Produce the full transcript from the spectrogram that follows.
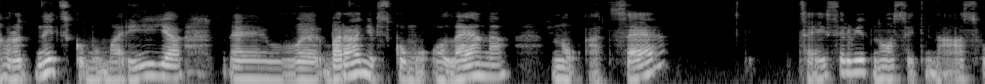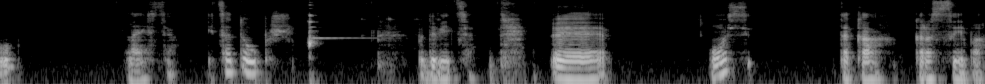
Городницькому Марія, е, в Баранівському Олена. Ну, а це цей сервіт носить назву Леся. І це довбиш. Подивіться. Е, ось така красива.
